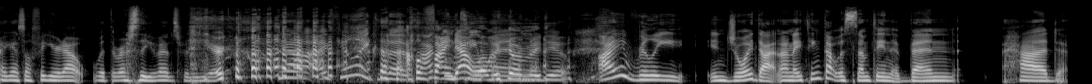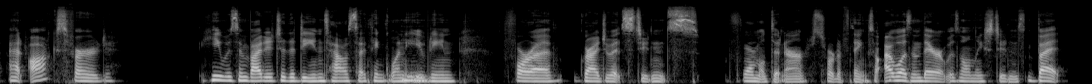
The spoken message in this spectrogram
I guess I'll figure it out with the rest of the events for the year. Yeah, I feel like the I'll find out faculty what we normally do. I really enjoyed that. And I think that was something that Ben had at Oxford. He was invited to the dean's house, I think, one Mhm. evening for a graduate students' formal dinner sort of thing. So I wasn't there, it was only students. But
